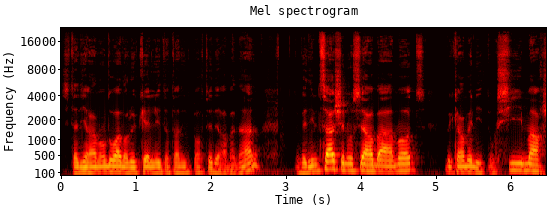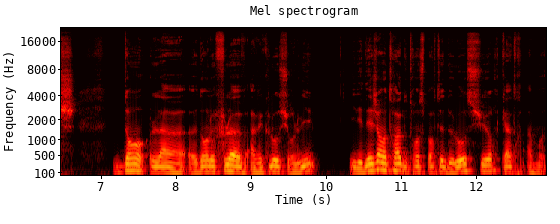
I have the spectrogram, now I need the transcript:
c'est-à-dire un endroit dans lequel il est interdit de porter des carmélite. Donc s'il marche euh, dans le fleuve avec l'eau sur lui, il est déjà en train de transporter de l'eau sur quatre amot.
